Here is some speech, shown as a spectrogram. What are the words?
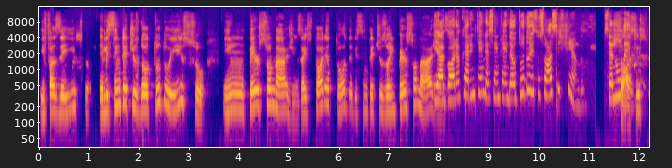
E fazer isso, ele sintetizou tudo isso em personagens. A história toda ele sintetizou em personagens. E agora eu quero entender. Você entendeu tudo isso só assistindo? Você não Só leu? assis-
